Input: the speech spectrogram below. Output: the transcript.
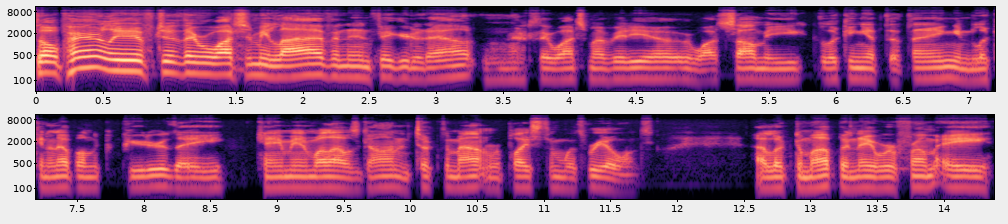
So apparently, if they were watching me live and then figured it out, if they watched my video or saw me looking at the thing and looking it up on the computer, they came in while I was gone and took them out and replaced them with real ones. I looked them up and they were from a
